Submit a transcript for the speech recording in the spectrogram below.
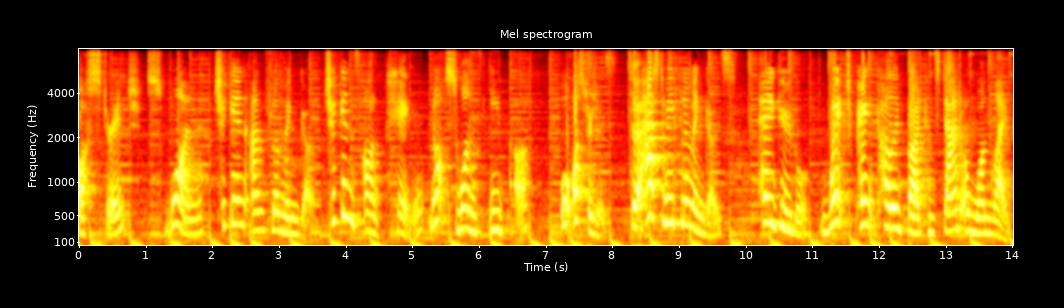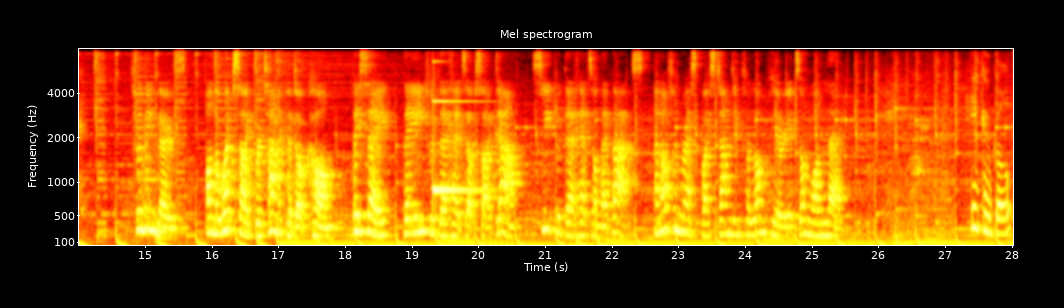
Ostrich, swan, chicken, and flamingo. Chickens aren't pink, not swans either, or ostriches. So it has to be flamingos. Hey Google, which pink colored bird can stand on one leg? Flamingos. On the website Britannica.com, they say they eat with their heads upside down, sleep with their heads on their backs, and often rest by standing for long periods on one leg. Hey Google,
